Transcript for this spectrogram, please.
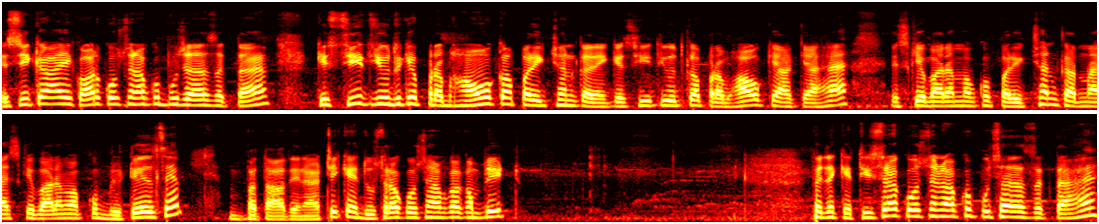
इसी का एक और क्वेश्चन आपको पूछा जा सकता है कि शीत युद्ध के प्रभावों का परीक्षण करें कि शीत युद्ध का प्रभाव क्या क्या है? इसके बारे में आपको परीक्षण करना है, इसके बारे में आपको डिटेल से बता देना है, ठीक है? दूसरा क्वेश्चन आपका कंप्लीट फिर देखिए तीसरा क्वेश्चन आपको पूछा जा सकता है,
